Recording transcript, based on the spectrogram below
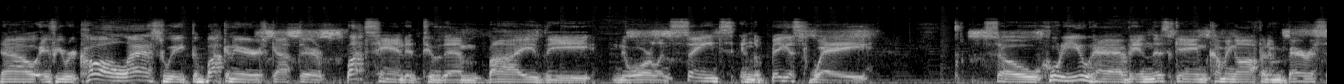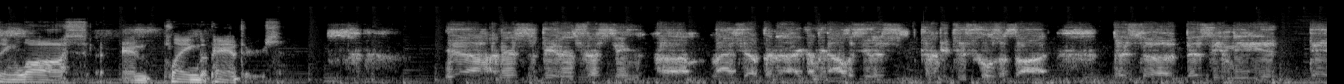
Now, if you recall last week, the Buccaneers got their butts handed to them by the New Orleans Saints in the biggest way. So, who do you have in this game coming off an embarrassing loss and playing the Panthers? Yeah, I mean, this would be an interesting um, matchup, and I, I mean, obviously, there's going to be two schools of thought. There's the there's the immediate day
